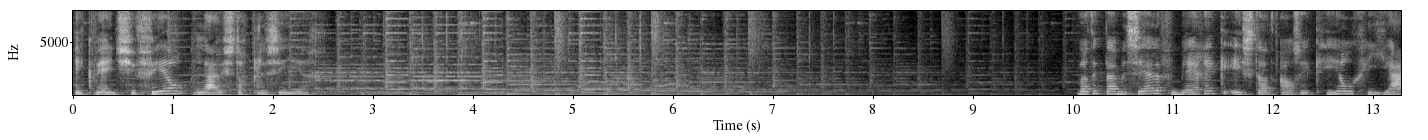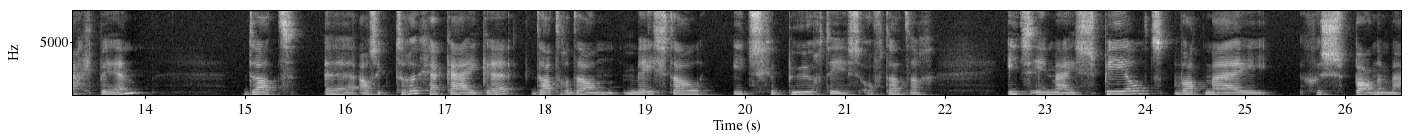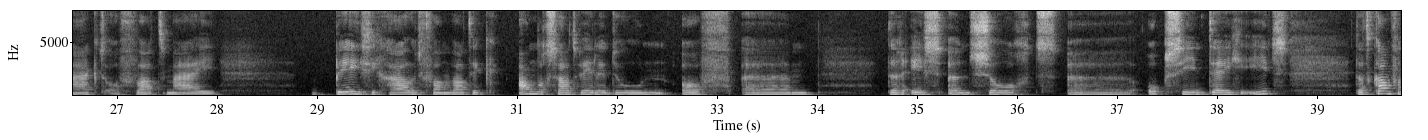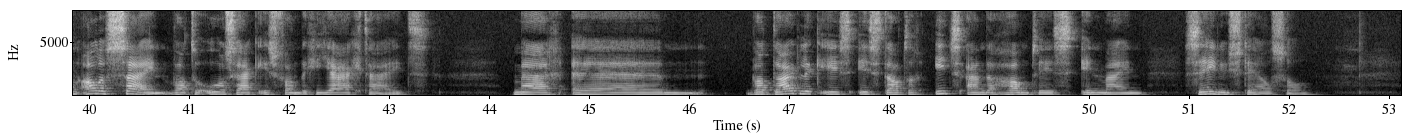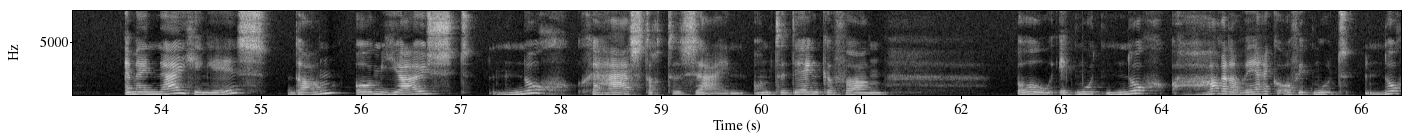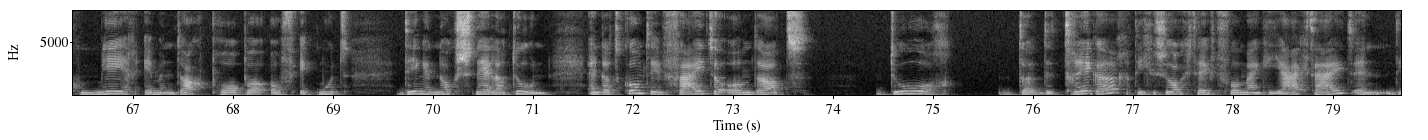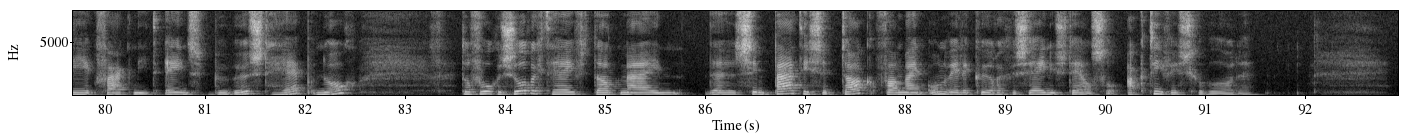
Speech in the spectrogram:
Ik wens je veel luisterplezier. Wat ik bij mezelf merk is dat als ik heel gejaagd ben, dat uh, als ik terug ga kijken, dat er dan meestal iets gebeurd is of dat er iets in mij speelt wat mij gespannen maakt of wat mij bezighoudt van wat ik anders had willen doen of ehm, er is een soort uh, opzien tegen iets. Dat kan van alles zijn wat de oorzaak is van de gejaagdheid. Maar ehm, wat duidelijk is, is dat er iets aan de hand is in mijn zenuwstelsel. En mijn neiging is dan om juist nog gehaaster te zijn. Om te denken van, oh, ik moet nog harder werken of ik moet nog meer in mijn dag proppen of ik moet dingen nog sneller doen. En dat komt in feite omdat door de, de trigger die gezorgd heeft voor mijn gejaagdheid en die ik vaak niet eens bewust heb nog, ervoor gezorgd heeft dat mijn de sympathische tak van mijn onwillekeurige zenuwstelsel actief is geworden.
